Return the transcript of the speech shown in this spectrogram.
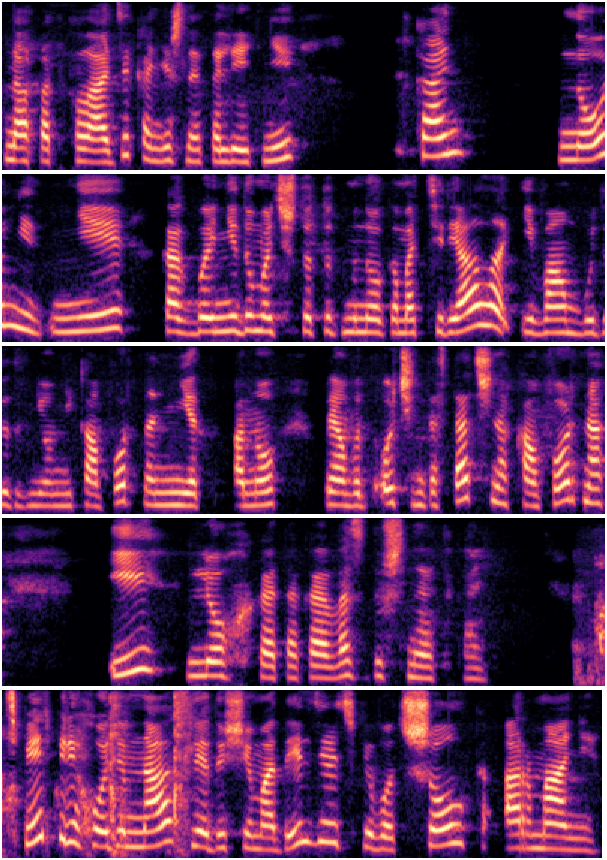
на подкладе, конечно, это летний ткань, но не, не как бы не думать, что тут много материала и вам будет в нем некомфортно. Нет, оно прям вот очень достаточно комфортно и легкая такая воздушная ткань. Теперь переходим на следующую модель, девочки. Вот шелк Армани.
